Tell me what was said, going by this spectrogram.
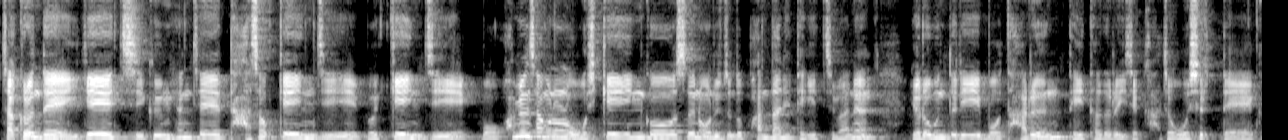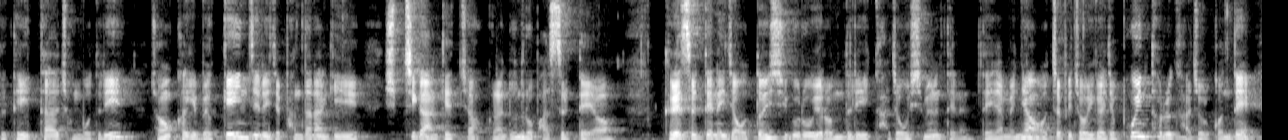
자 그런데 이게 지금 현재 다섯 개인지 몇 개인지 뭐 화면상으로는 50개인 것은 어느 정도 판단이 되겠지만은 여러분들이 뭐 다른 데이터들을 이제 가져오실 때 그 데이터 정보들이 정확하게 몇 개인지를 이제 판단하기 쉽지가 않겠죠? 그러나 눈으로 봤을 때요 그랬을 때는 이제 어떤 식으로 여러분들이 가져오시면 되는, 되냐면요. 어차피 저희가 이제 포인터를 가져올 건데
